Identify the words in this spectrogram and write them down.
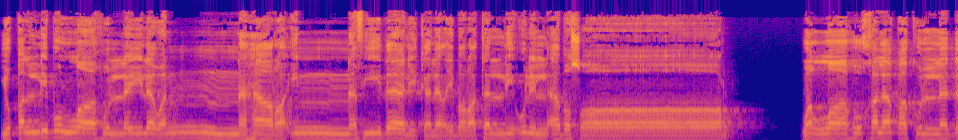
يقلب الله الليل والنهار إن في ذلك لعبرة لأولي الأبصار. والله خلق كل دابة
